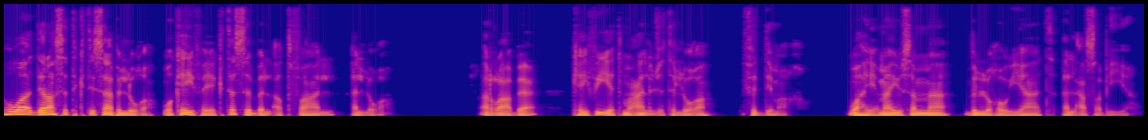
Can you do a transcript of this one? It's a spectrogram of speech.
هو دراسة اكتساب اللغة وكيف يكتسب الأطفال اللغة. الرابع كيفية معالجة اللغة في الدماغ وهي ما يسمى باللغويات العصبية.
